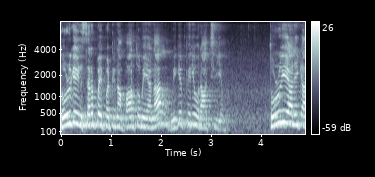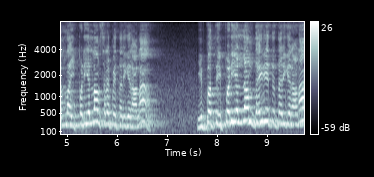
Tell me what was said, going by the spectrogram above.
தொழுகையின் சிறப்பை பற்றி நாம் பார்த்தோமேயானால் மிகப்பெரிய ஒரு ஆச்சரியம். தொழுகையாளிக்கு அல்லாஹ் இப்படியெல்லாம் சிறப்பை தருகிறானா? இப்பத்து இப்படியெல்லாம் தைரியத்தை தருகிறானா?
